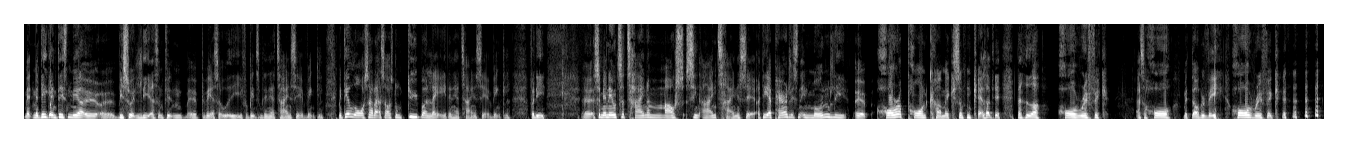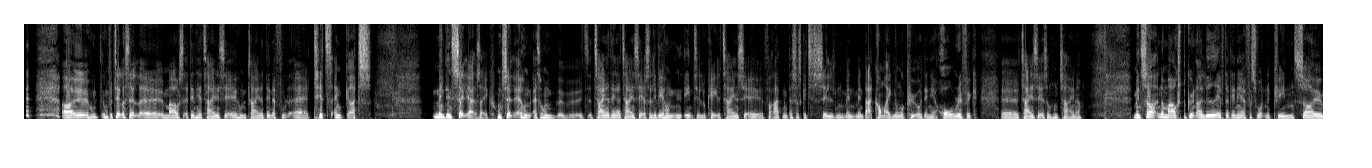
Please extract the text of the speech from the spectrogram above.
Men, men det, igen, det er sådan mere øh, øh, visuelt lir, som filmen øh, bevæger sig ud i, i forbindelse med den her tegneserievinkel. Men derudover så er der altså også nogle dybere lag i den her tegneserievinkel. Fordi Øh, som jeg nævnte, så tegner Maus sin egen tegneserie, og det er apparently sådan en månedlig øh, horror porn comic, som hun kalder det, der hedder Horrific. Altså hår med W. Horrific. og øh, hun, hun fortæller selv, øh, Maus, at den her tegneserie, hun tegner, den er fuld af tits and guts. Men den sælger altså ikke. Hun, sælger, hun, altså hun øh, tegner den her tegneserie, og så leverer hun ind til lokale tegneserieforretning, der så skal sælge den. Men, men der kommer ikke nogen at købe den her horrific øh, tegneserie, som hun tegner. Men så, når Marx begynder at lede efter den her forsvundne kvinde, så, øh,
